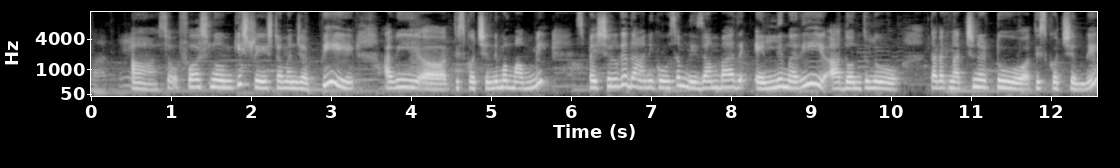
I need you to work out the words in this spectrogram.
కాబట్టి ఆ, సో ఫస్ట్ నోమ్కి శ్రేష్టం అని చెప్పి అవి తీసుకొచ్చింది మా మమ్మీ. స్పెషల్గా దానికోసం నిజామాబాద్ వెళ్ళి మరీ ఆ దొంతులు తనకు నచ్చినట్టు తీసుకొచ్చింది.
